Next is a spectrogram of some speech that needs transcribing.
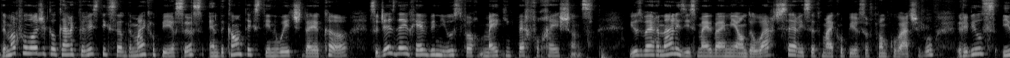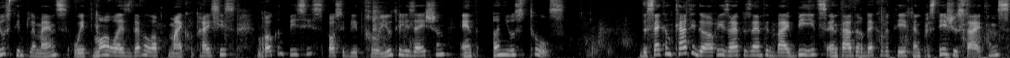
The morphological characteristics of the micro-piercers and the context in which they occur suggest they have been used for making perforations. Use-wear analysis made by me on the large series of micro-piercers from Kovachevo reveals used implements with more or less developed micro-traces, broken pieces, possibly through utilization, and unused tools. The second category is represented by beads and other decorative and prestigious items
